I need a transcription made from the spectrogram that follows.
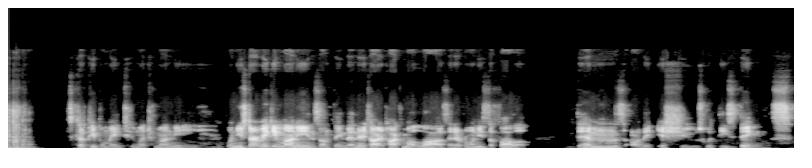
It's because people made too much money. When you start making money in something, then they're ta- talking about laws that everyone needs to follow. Thems are the issues with these things.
